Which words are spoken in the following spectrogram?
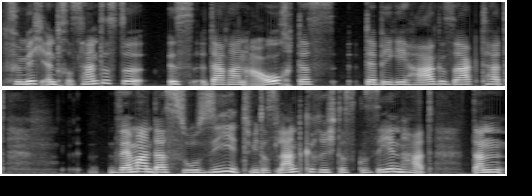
für mich Interessanteste ist daran auch, dass der BGH gesagt hat, wenn man das so sieht, wie das Landgericht das gesehen hat, dann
